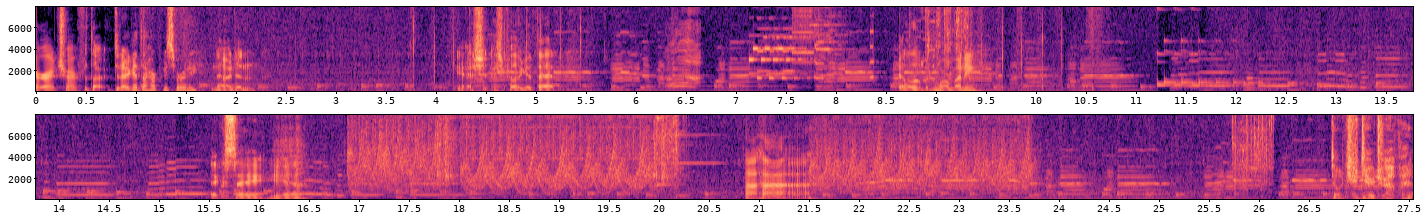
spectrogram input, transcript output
Dare I try for the... Did I get the Harpies already? No, I didn't. Yeah, I should, I should probably get that. Got a little bit more money. XA, yeah. Aha! Don't you dare drop it.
